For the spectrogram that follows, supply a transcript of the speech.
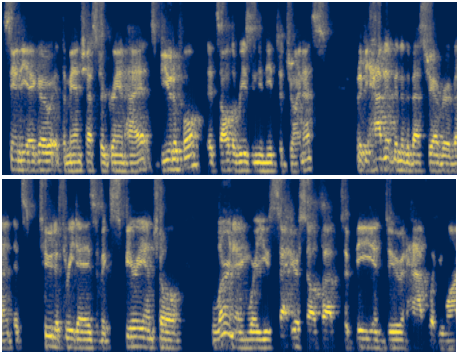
San Diego at the Manchester Grand Hyatt. It's beautiful. It's all the reason you need to join us. But if you haven't been to the Best Year Ever event, it's two to three days of experiential learning where you set yourself up to be and do and have what you want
